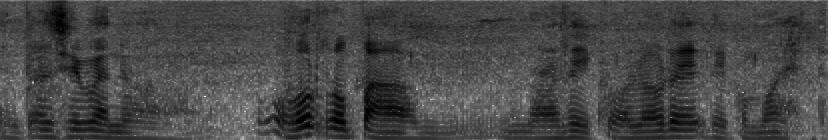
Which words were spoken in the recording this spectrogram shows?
Entonces, bueno, o ropa más de colores de como esta.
